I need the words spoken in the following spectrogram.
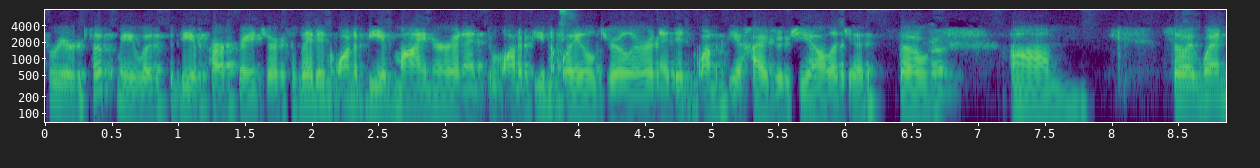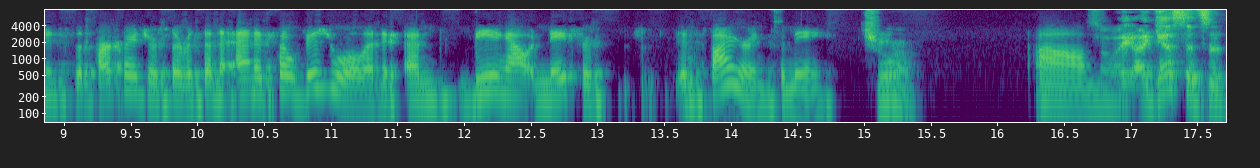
career took me was to be a park ranger because I didn't want to be a miner and I didn't want to be an oil driller and I didn't want to be a hydrogeologist. So Right. um, so I went into the park ranger service, and, and it's so visual, and and being out in nature is inspiring to me. Sure. Um, So I, I guess it's a.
